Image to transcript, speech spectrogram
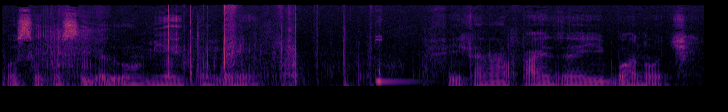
você consiga dormir aí também. Fica na paz aí, boa noite.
